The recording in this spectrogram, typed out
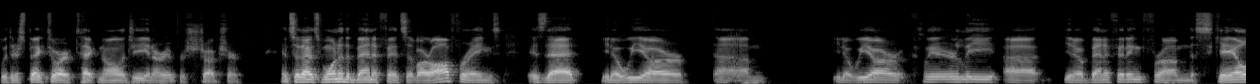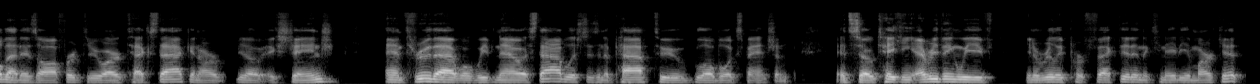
with respect to our technology and our infrastructure. And so that's one of the benefits of our offerings is that, you know, we are, um, you know, we are clearly, uh, you know, benefiting from the scale that is offered through our tech stack and our, you know, exchange. And through that, what we've now established is in a path to global expansion. And so taking everything we've, you know, really perfected in the Canadian market,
